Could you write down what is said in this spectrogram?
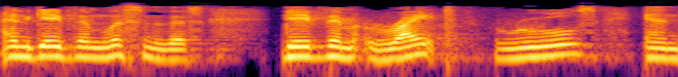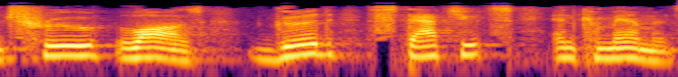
and gave them, listen to this, gave them right rules and true laws, good statutes and commandments.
